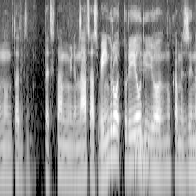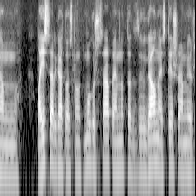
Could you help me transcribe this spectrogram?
un, un tad pēc tam viņam nācās vingrot tur ilgi, mm. jo, nu, kā mēs zinām, lai izsargātos no muguras sāpēm, nu, tad galvenais tiešām ir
